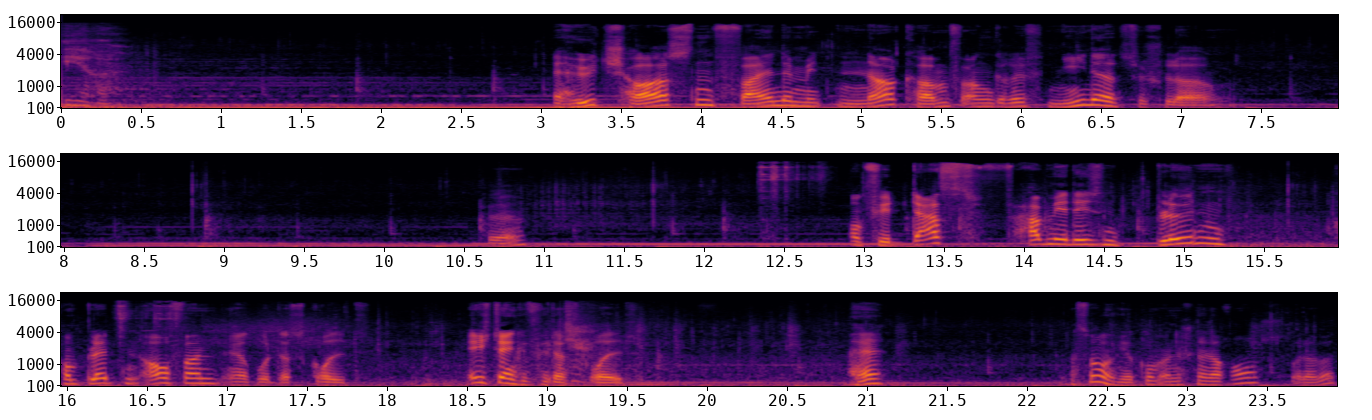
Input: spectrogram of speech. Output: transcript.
Ehre. Erhöht Chancen, Feinde mit Nahkampfangriff niederzuschlagen. Okay. Und für das haben wir diesen blöden, kompletten Aufwand. Ja gut, das Gold. Ich denke für das Gold. Hä? Achso, hier kommt man schneller raus, oder was?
